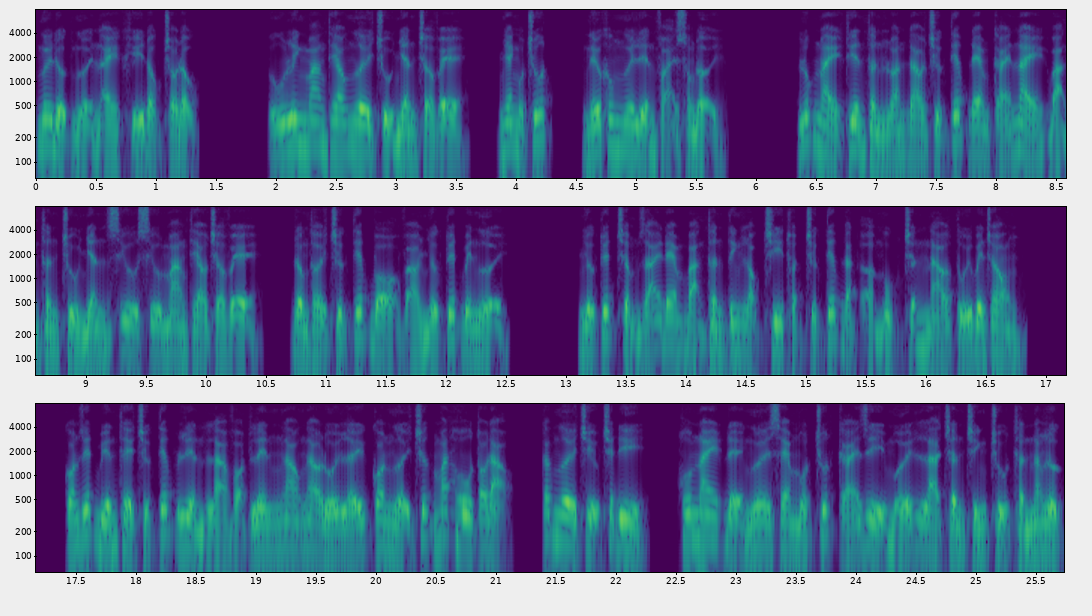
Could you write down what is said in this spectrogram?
ngươi được người này khí độc cho độc. Ú Linh mang theo ngươi chủ nhân trở về, nhanh một chút, nếu không ngươi liền phải xong đời." Lúc này Thiên Thần Loan Đao trực tiếp đem cái này bản thân chủ nhân siêu siêu mang theo trở về, đồng thời trực tiếp bỏ vào Nhược Tuyết bên người. Nhược Tuyết chậm rãi đem bản thân tinh lọc chi thuật trực tiếp đặt ở mục trần náo túi bên trong. Con giết biến thể trực tiếp liền là vọt lên ngao ngao đối lấy con người trước mắt hô to đạo, các ngươi chịu chết đi, hôm nay để ngươi xem một chút cái gì mới là chân chính chủ thần năng lực,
